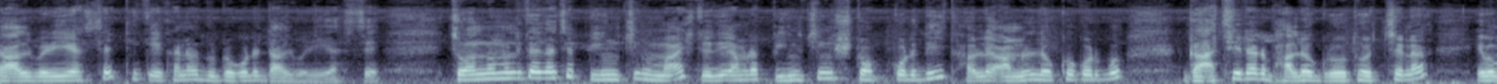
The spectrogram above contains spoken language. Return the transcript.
ডাল বেরিয়ে আসছে, ঠিক এখানেও দুটো করে ডাল বেরিয়ে আসছে। চন্দ্রমল্লিকা গাছে পিঞ্চিং মাস যদি আমরা পিঞ্চিং স্টপ করে দিই, তাহলে আমরা লক্ষ্য করব গাছের আর ভালো গ্রোথ হচ্ছে না এবং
